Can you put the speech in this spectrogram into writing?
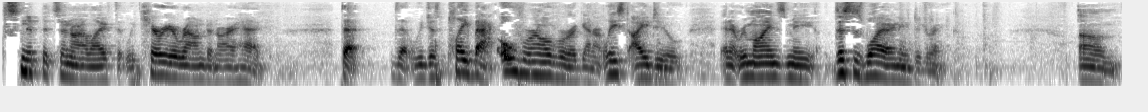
snippets in our life that we carry around in our head, that that we just play back over and over again, or at least I do, and it reminds me this is why I need to drink. Um,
